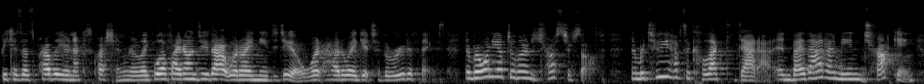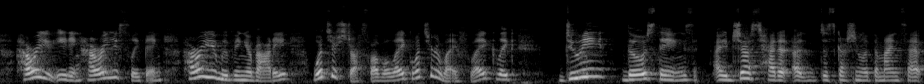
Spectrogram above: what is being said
because that's probably your next question. We are like, well, if I don't do that, what do I need to do? What, how do I get to the root of things? Number one, you have to learn to trust yourself. Number two, you have to collect data. And by that, I mean tracking. How are you eating? How are you sleeping? How are you moving your body? What's your stress level like? What's your life like? Like doing those things. I just had a, a discussion with the mindset,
